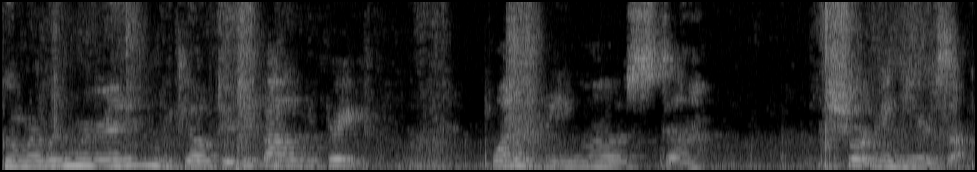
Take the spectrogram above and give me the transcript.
Boomer Boomerang, we go to 2003. One of the most uh, shortening years up.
